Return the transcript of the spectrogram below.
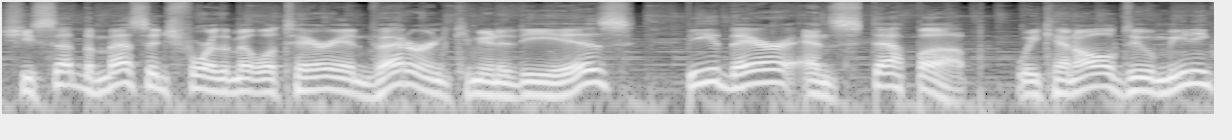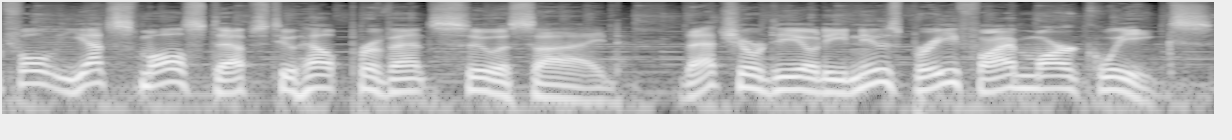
She said the message for the military and veteran community is be there and step up. We can all do meaningful yet small steps to help prevent suicide. That's your DoD News Brief. I'm Mark Weeks.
